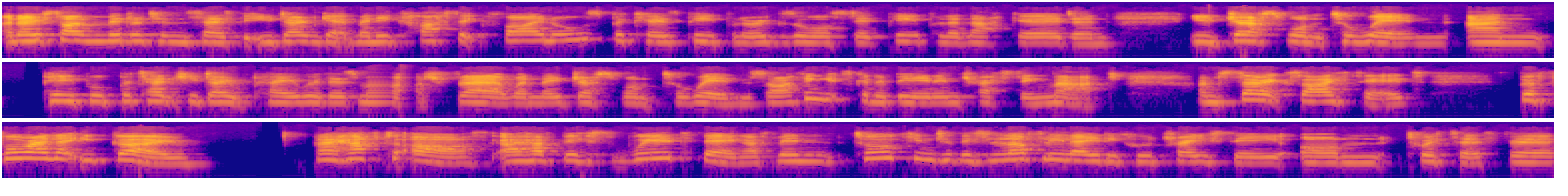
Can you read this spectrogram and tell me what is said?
I know Simon Middleton says that you don't get many classic finals because people are exhausted, people are knackered, and you just want to win. And people potentially don't play with as much flair when they just want to win. So I think it's going to be an interesting match. I'm so excited. Before I let you go, I have to ask, I have this weird thing. I've been talking to this lovely lady called Tracy on Twitter for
